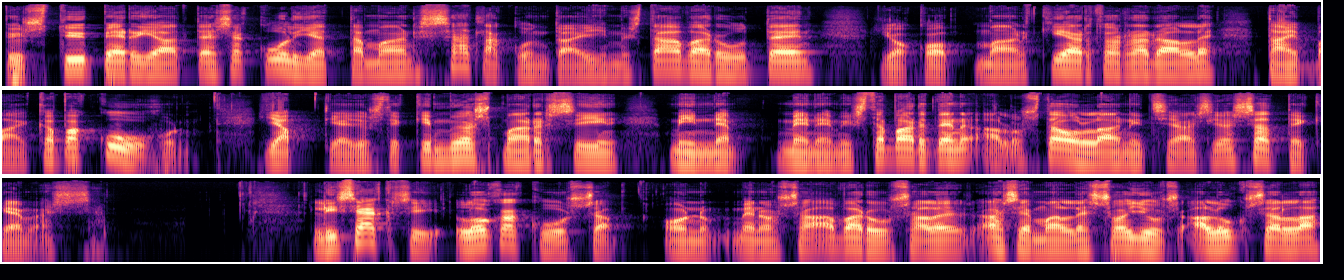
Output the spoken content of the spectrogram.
pystyy periaatteessa kuljettamaan satakunta ihmistä avaruuteen, joko maan kiertoradalle tai vaikkapa kuuhun, ja tietystikin myös Marsiin, minne menemistä varten alusta ollaan itse asiassa tekemässä. Lisäksi lokakuussa on menossa avaruusasemalle Sojus-aluksella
